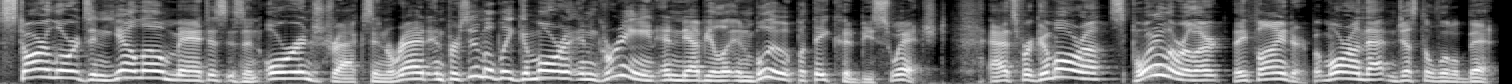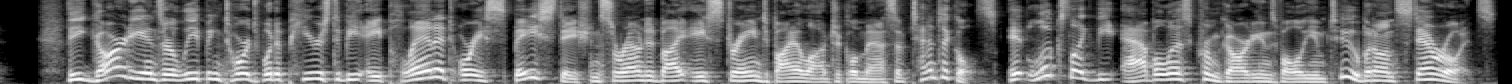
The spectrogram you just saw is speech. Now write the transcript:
Star Lord's in yellow, Mantis is in orange, Drax in red, and presumably Gamora in green and Nebula in blue, but they could be switched. As for Gamora, spoiler alert, they find her, but more on that in just a little bit. The Guardians are leaping towards what appears to be a planet or a space station surrounded by a strange biological mass of tentacles. It looks like the Abilisk from Guardians Volume 2, but on steroids.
